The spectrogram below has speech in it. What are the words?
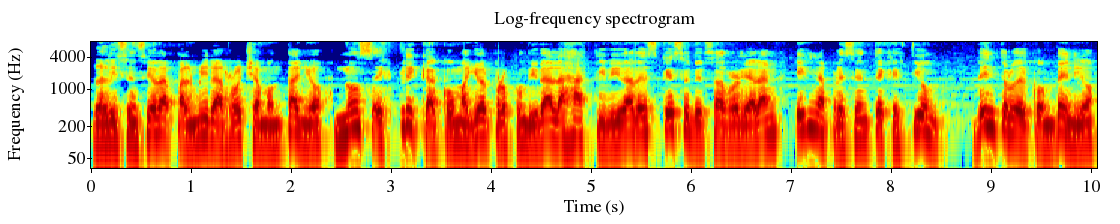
la licenciada Palmira Rocha Montaño, nos explica con mayor profundidad las actividades que se desarrollarán en la presente gestión dentro del convenio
